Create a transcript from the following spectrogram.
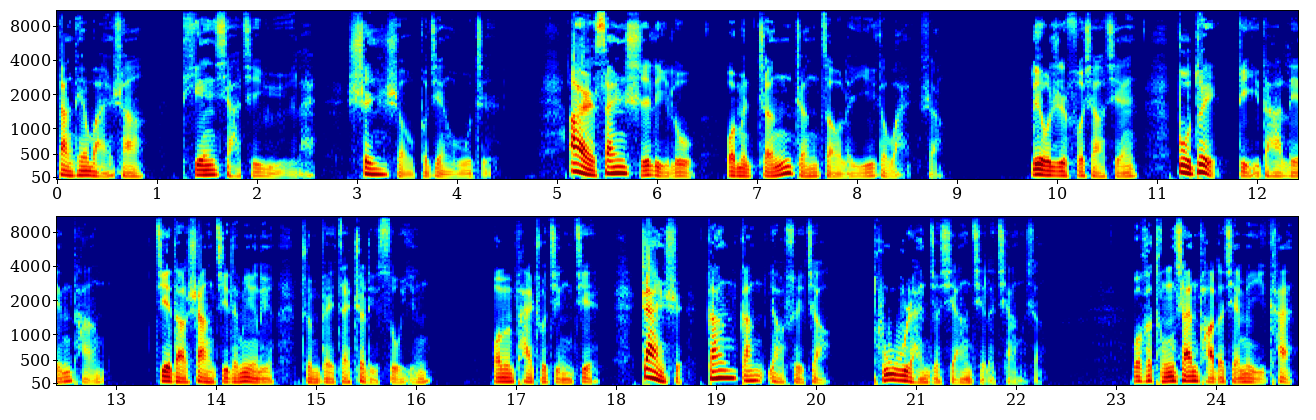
当天晚上，天下起雨来，伸手不见五指，二三十里路，我们整整走了一个晚上。六日拂晓前，部队抵达莲塘，接到上级的命令，准备在这里宿营。我们排除警戒，战士刚刚要睡觉，突然就响起了枪声。我和童山跑到前面一看。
